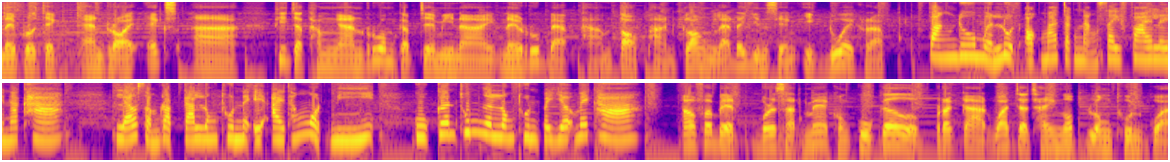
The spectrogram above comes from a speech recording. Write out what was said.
ในโปรเจกต์ Android XR ที่จะทำงานร่วมกับ Gemini ในรูปแบบถามตอบผ่านกล้องและได้ยินเสียงอีกด้วยครับ ฟังดูเหมือนหลุดออกมาจากหนังไซไฟเลยนะคะ แล้วสำหรับการลงทุนใน AI ทั้งหมดนี้ Google ทุ่มเงินลงทุนไปเยอะไหมคะ Alphabet บริษัทแม่ของ Google ประกาศว่าจะใช้งบลงทุนกว่า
